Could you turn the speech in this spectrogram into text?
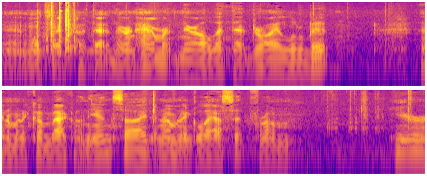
And once I put that in there and hammer it in there, I'll let that dry a little bit. Then I'm going to come back on the inside and I'm going to glass it from here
